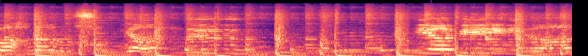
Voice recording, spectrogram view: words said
eyvahlar olsun ya. Ya bir inan.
